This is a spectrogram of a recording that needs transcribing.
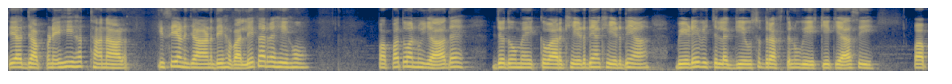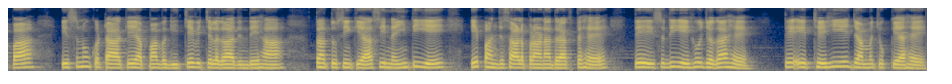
ਤੇ ਅੱਜ ਆਪਣੇ ਹੀ ਹੱਥਾਂ ਨਾਲ ਕਿਸੇ ਅਣਜਾਣ ਦੇ ਹਵਾਲੇ ਕਰ ਰਹੇ ਹੋ? ਪਾਪਾ, ਤੁਹਾਨੂੰ ਯਾਦ ਹੈ, ਜਦੋਂ ਮੈਂ ਇੱਕ ਵਾਰ ਖੇਡਦਿਆਂ ਖੇਡਦਿਆਂ ਵਿਹੜੇ ਵਿੱਚ ਲੱਗੇ ਉਸ ਦਰਖਤ ਨੂੰ ਵੇਖ ਕੇ ਕਿਹਾ ਸੀ, ਪਾਪਾ, ਇਸ ਨੂੰ ਕਟਾ ਕੇ ਆਪਾਂ ਬਗੀਚੇ ਵਿੱਚ ਲਗਾ ਦਿੰਦੇ ਹਾਂ ਤਾਂ ਤੁਸੀਂ ਕਿਹਾ ਸੀ, ਨਹੀਂ ਧੀਏ, ਇਹ ਪੰਜ ਸਾਲ ਪੁਰਾਣਾ ਦਰੱਖਤ ਹੈ ਅਤੇ ਇਸ ਦੀ ਇਹੋ ਜਗ੍ਹਾ ਹੈ ਅਤੇ ਇੱਥੇ ਹੀ ਇਹ ਜੰਮ ਚੁੱਕਿਆ ਹੈ।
